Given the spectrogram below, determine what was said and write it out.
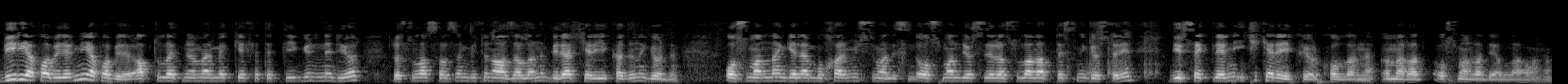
Bir yapabilir mi? Yapabilir. Abdullah İbni Ömer Mekke'yi fethettiği gün ne diyor? Resulullah sallallahu aleyhi ve sellem bütün azalarını birer kere yıkadığını gördüm. Osman'dan gelen Bukhar Müslüm hadisinde Osman diyor size Resulullah'ın abdestini göstereyim. Dirseklerini iki kere yıkıyor kollarına. Ömer Osman radıyallahu anh.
